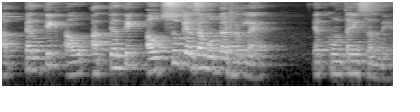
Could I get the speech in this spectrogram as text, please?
अत्यंतिक औ अत्यंतिक औत्सुक्याचा मुद्दा ठरला आहे यात कोणताही संदेह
